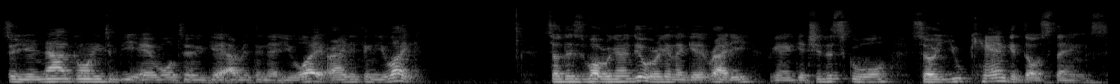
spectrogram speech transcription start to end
So you're not going to be able to get everything that you like or anything you like. So this is what we're gonna do. We're gonna get ready. We're gonna get you to school so you can get those things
